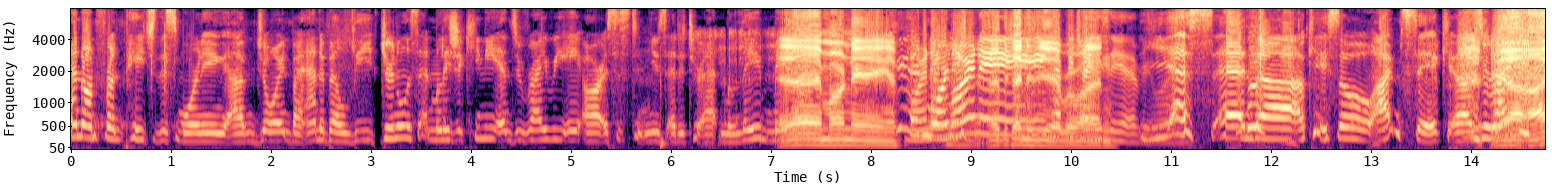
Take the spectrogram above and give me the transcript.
And on front page this morning, I'm joined by Annabelle Lee, journalist at Malaysiakini, and Zurairi AR, assistant news editor at Malay Mail. Hey, morning. Good morning, morning. morning. Happy Chinese New Year, Happy everyone. Chinese Year, everyone. Yes, and uh, okay, so I'm sick. Uh, Zurairi Yeah, I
